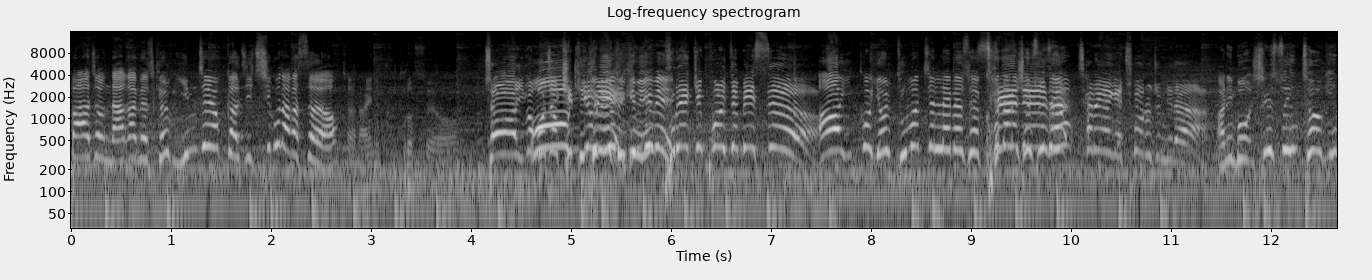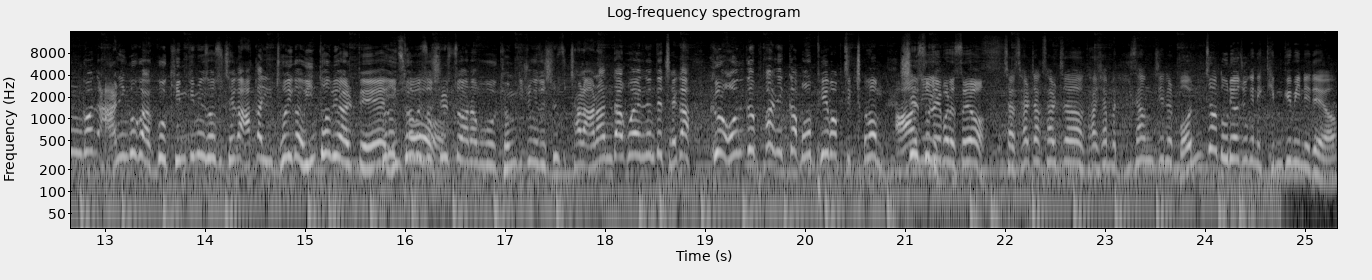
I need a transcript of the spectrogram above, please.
빠져나가면서 결국 임재혁까지 치고 나갔어요. 자 라인이 부풀었어요. 자 이거 오, 뭐죠 김규민, 김규민, 김규민. 브레이킹 포인트 미스. 아 이거 12번째 랩에서의 커다란 실수인데요? 세대 차량에게 추월을 줍니다. 아니 뭐 실수인 척인 건 아닌 것 같고 김기민 선수 제가 아까 이- 저희가 인터뷰할 때 그렇죠. 인터뷰에서 실수 안 하고 경기 중에도 실수 잘 안 한다고 했는데 제가 그걸 언급하니까 머피의 법칙처럼 아니. 실수를 해버렸어요. 자 살짝 살짝 다시 한번 이상진을 먼저 노려주고 있는 김규민이 돼요.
